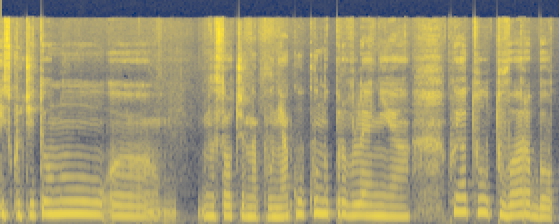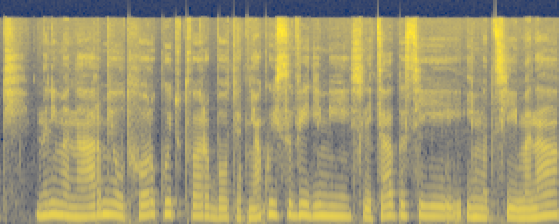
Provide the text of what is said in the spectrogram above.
изключително а, насочена по няколко направления, която това работи. Нали, има една армия от хора, които това работят. Някои са видими, с лицата си, имат си имена,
